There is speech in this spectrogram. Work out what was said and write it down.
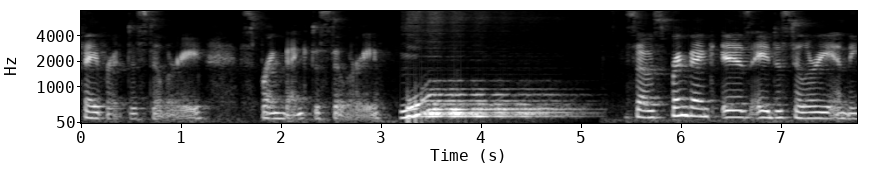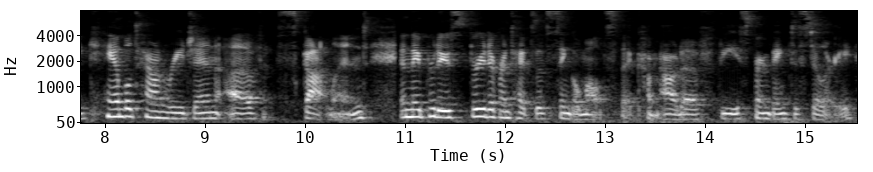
favorite distillery, Springbank Distillery. So Springbank is a distillery in the Campbeltown region of Scotland, and they produce three different types of single malts that come out of the Springbank Distillery.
